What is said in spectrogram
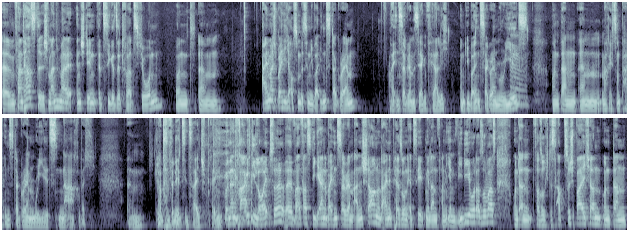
ähm, fantastisch. Manchmal entstehen witzige Situationen. Und ähm, einmal spreche ich auch so ein bisschen über Instagram, weil Instagram ist sehr gefährlich. Und über Instagram Reels. Hm. und dann ähm, mache ich so ein paar Instagram Reels nach, aber ich ähm, ich glaube, das würde jetzt die Zeit sprengen. Und dann frage ich die Leute, äh, was die gerne bei Instagram anschauen und eine Person erzählt mir dann von ihrem Video oder sowas und dann versuche ich das abzuspeichern und dann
